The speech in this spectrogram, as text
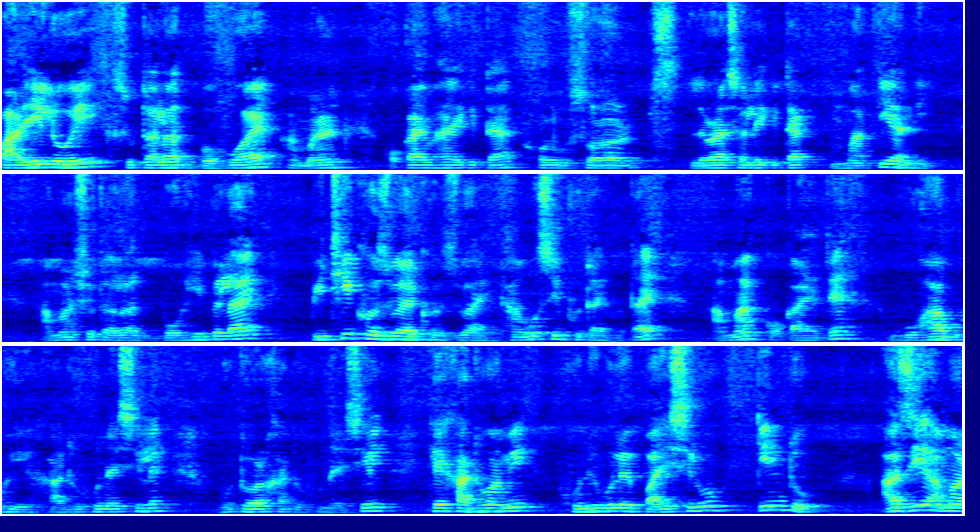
পাৰি লৈ চোতালত বহুৱাই আমাৰ ককাই ভাইকেইটাক সৰু ওচৰৰ ল'ৰা ছোৱালীকেইটাক মাতি আনি আমাৰ চোতালত বহি পেলাই পিঠি খজুৱাই খজুৱাই ঘামচি ফুটাই ফুটাই আমাক ককায়েতে বুঢ়া বুঢ়ী সাধু শুনাইছিলে ভূতৰ সাধু শুনাইছিল। সেই সাধু আমি শুনিবলৈ পাইছিলোঁ কিন্তু আজি আমাৰ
